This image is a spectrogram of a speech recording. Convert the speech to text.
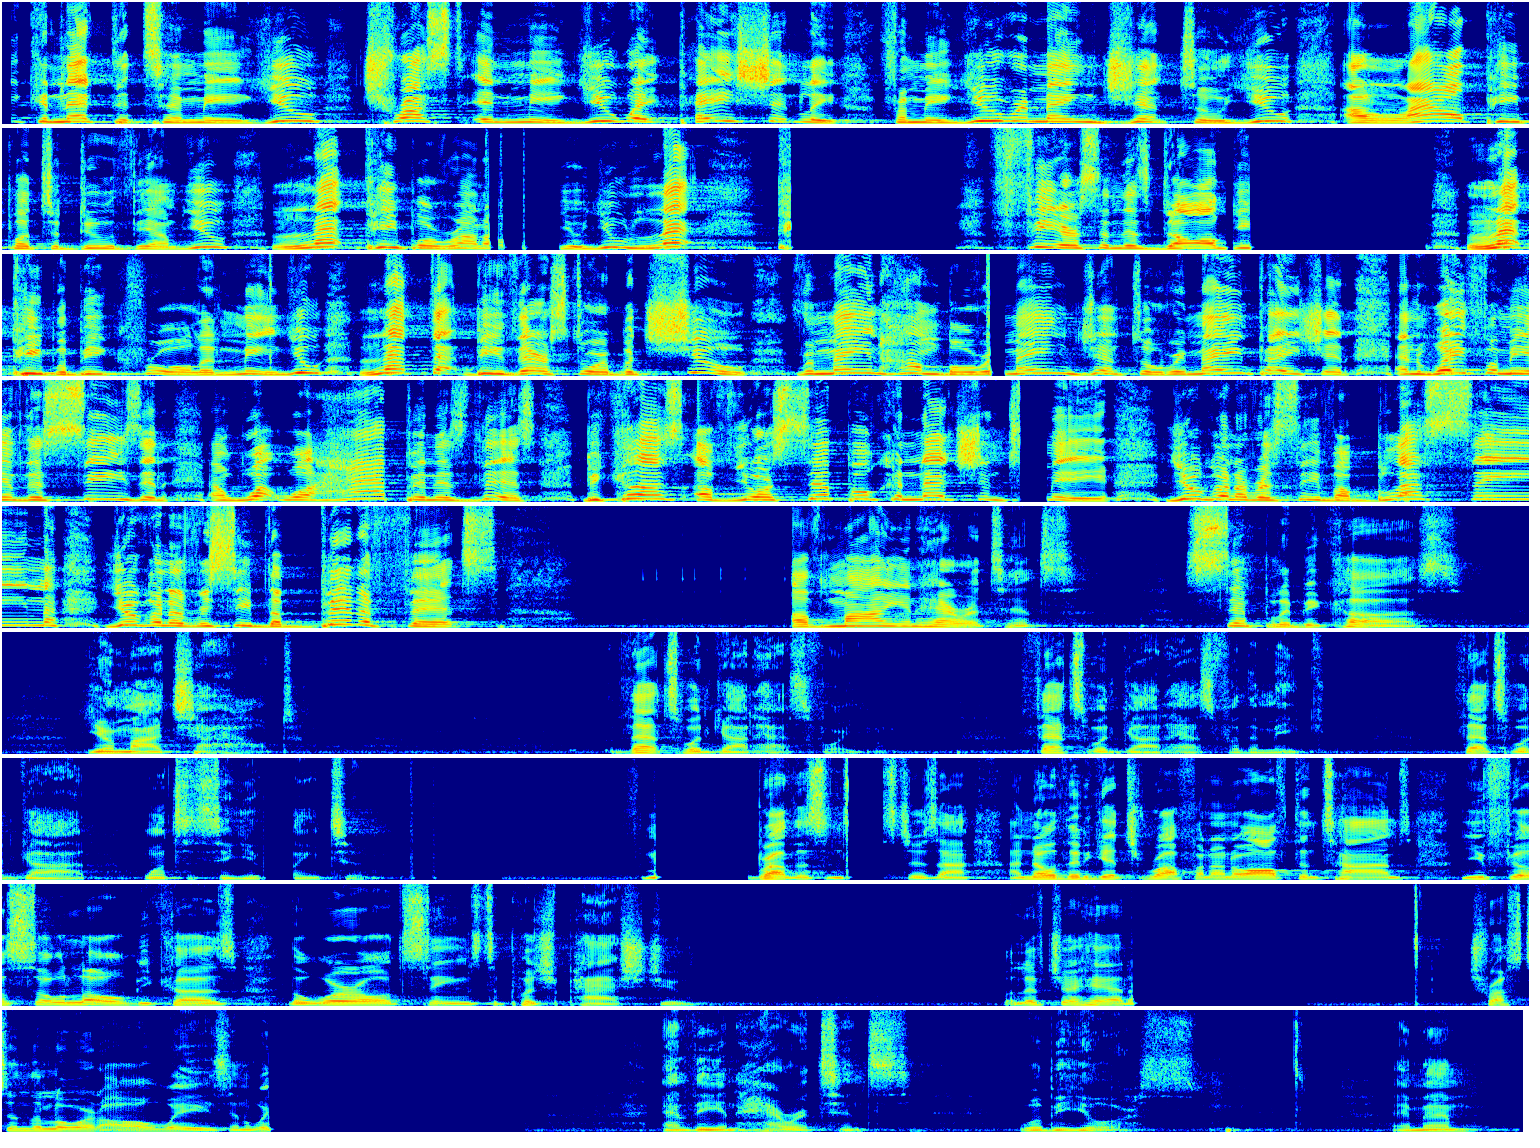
connected to me. You trust in me. You wait patiently for me. You remain gentle. You allow people to do them. You let people run over you. You let fierce in this dog let people be cruel and mean. You let that be their story, but you remain humble, remain gentle, remain patient, and wait for me in this season. And what will happen is this because of your simple connection to me, you're going to receive a blessing, you're going to receive the benefits of my inheritance simply because you're my child. That's what God has for you. That's what God has for the meek. That's what God wants to see you cling to. Brothers and sisters, I, I know that it gets rough, and I know oftentimes you feel so low because the world seems to push past you. But lift your head up. Trust in the Lord always and. And the inheritance will be yours. Amen.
